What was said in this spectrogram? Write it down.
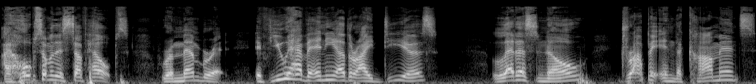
I hope some of this stuff helps. Remember it. If you have any other ideas, let us know. Drop it in the comments.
